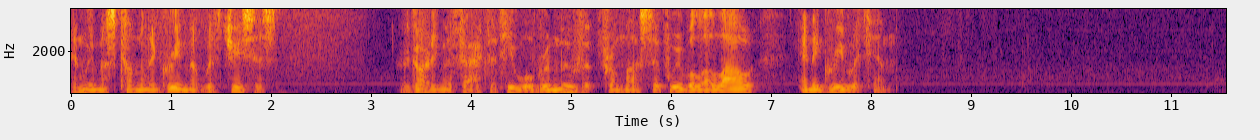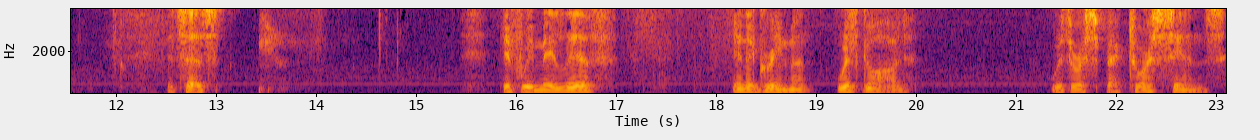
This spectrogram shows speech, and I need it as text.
And we must come in agreement with Jesus regarding the fact that He will remove it from us if we will allow and agree with Him. It says, if we may live in agreement with God with respect to our sins,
